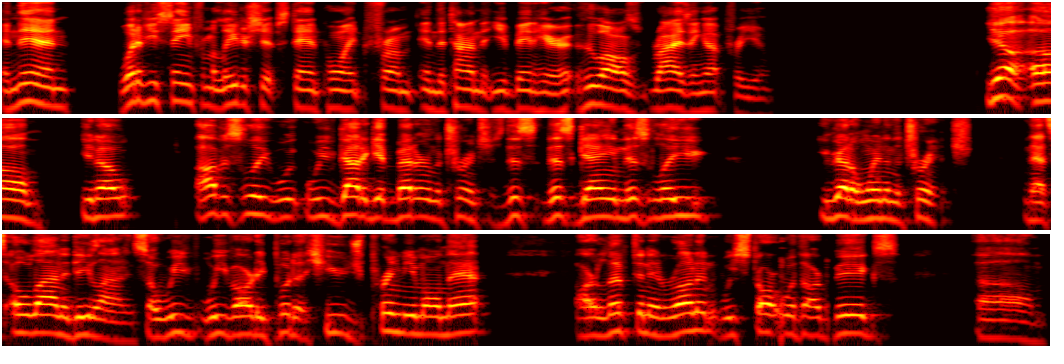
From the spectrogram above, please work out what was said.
and then what have you seen from a leadership standpoint from in the time that you've been here? Who all's rising up for you? Yeah, um, you know, obviously we, have got to get better in the trenches. This this game, this league, you got to win in the trench, and that's O line and D line. And so we've we've already put a huge premium on that. Our lifting and running, we start with our bigs um,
